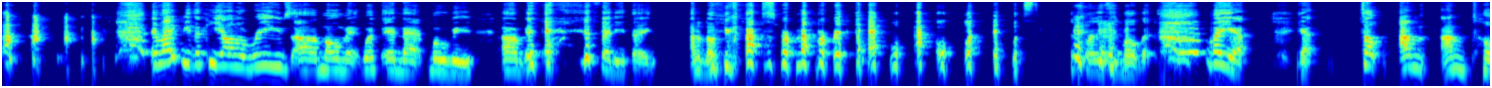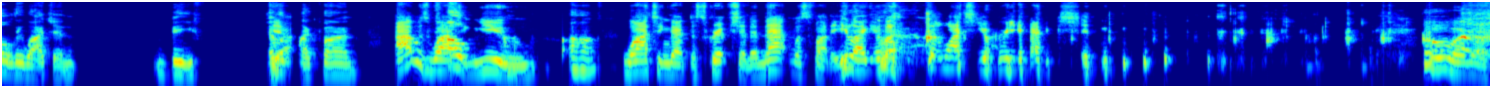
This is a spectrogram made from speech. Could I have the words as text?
it might be the Keanu Reeves uh, moment within that movie, um, if, if anything. I don't know if you guys remember it that well, but it was a crazy moment. But yeah, yeah. So I'm I'm totally watching Beef. It Yeah. looked like fun. I was watching you Uh-huh. watching that description, and that was funny. Like, it was, watch your reaction. oh my gosh.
